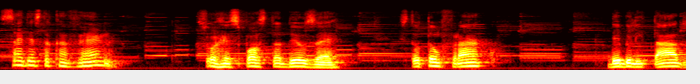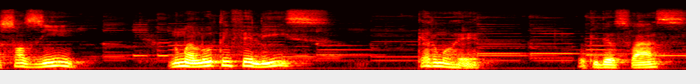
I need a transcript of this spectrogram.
Sai desta caverna. Sua resposta a Deus é: Estou tão fraco, debilitado, sozinho, numa luta infeliz. Quero morrer. Que Deus faz?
